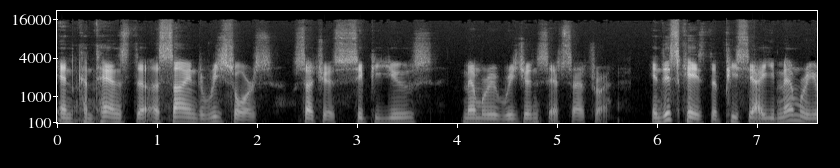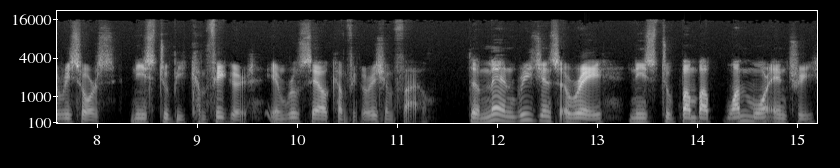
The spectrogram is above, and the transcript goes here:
and contains the assigned resource such as CPUs, memory regions, etc. In this case, the PCIe memory resource needs to be configured in root cell configuration file. The main regions array needs to bump up one more entry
